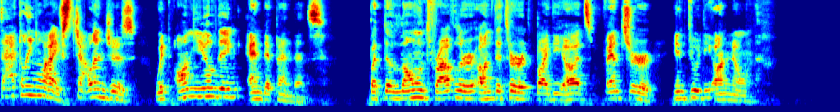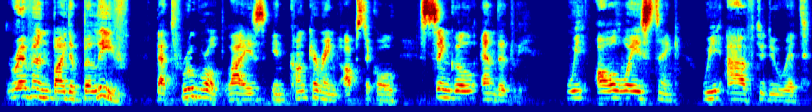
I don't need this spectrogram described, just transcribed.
tackling life's challenges with unyielding independence. But the lone traveler, undeterred by the odds, venture into the unknown driven by the belief that true growth lies in conquering obstacle single-handedly. We always think we have to do it.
